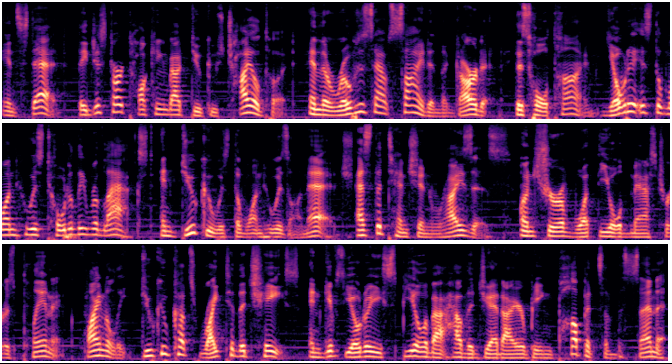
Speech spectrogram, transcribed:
Instead, they just start talking about Dooku's childhood and the roses outside in the garden. This whole time, Yoda is the one who is totally relaxed, and Dooku is the one who is on edge, as the tension rises. Unsure of what the old master is planning, finally, Dooku cuts right to the chase and gives Yoda a spiel about how the Jedi are being puppets of the Senate.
